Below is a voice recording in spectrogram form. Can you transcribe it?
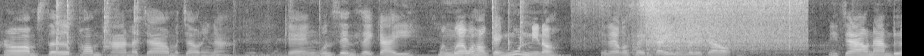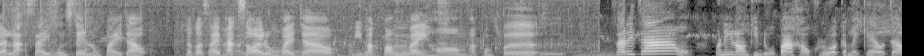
พร้อมเสิร์ฟพร้อมทานนะเจ้ามาเจ้านี่นะแกงวุ้นเส้นใส่ไก่เมืองเมืองว่าห้องแกงงุ่นนี่เนาะแล้วก็ใส่ไก่ลงไปเลยเจ้า นี่เจ้าน้ำเดือดละใส่วุ้นเส้นลงไปเจ้า แล้วก็ใส่ผักซอยลงไปเจ้า มีผักป้อมใบหอมผักปอมเปอร์สวัสดีเจ้า วันนี้ลองกินดูปลาเข้าครัวกับแม่แก้วเจ้า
